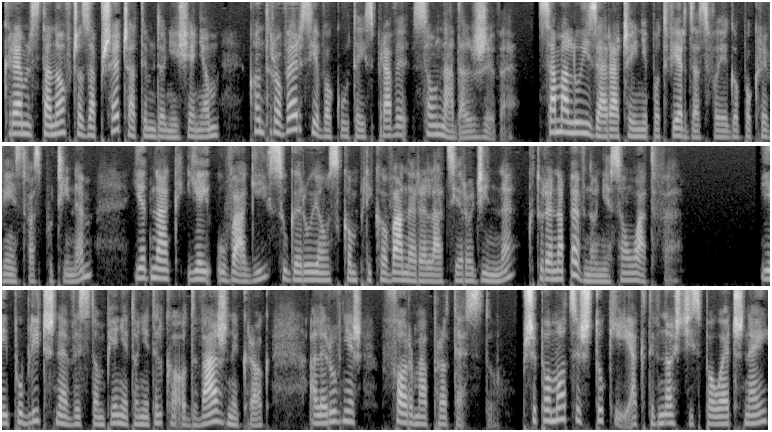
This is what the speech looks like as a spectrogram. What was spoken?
Kreml stanowczo zaprzecza tym doniesieniom, kontrowersje wokół tej sprawy są nadal żywe. Sama Luiza raczej nie potwierdza swojego pokrewieństwa z Putinem, jednak jej uwagi sugerują skomplikowane relacje rodzinne, które na pewno nie są łatwe. Jej publiczne wystąpienie to nie tylko odważny krok, ale również forma protestu. Przy pomocy sztuki i aktywności społecznej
